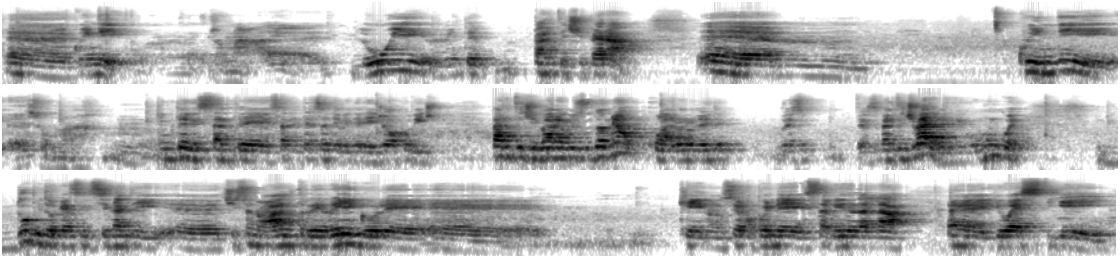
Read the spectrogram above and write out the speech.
eh, quindi insomma eh, lui ovviamente parteciperà. Ehm, quindi insomma interessante, sarà interessante vedere Djokovic partecipare a questo torneo qualora volete partecipare perché comunque dubito che a Cincinnati eh, ci siano altre regole eh, siano quelle stabilite dalla eh, USDA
